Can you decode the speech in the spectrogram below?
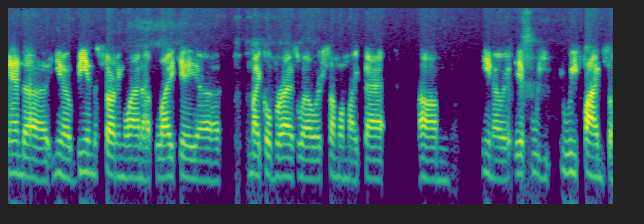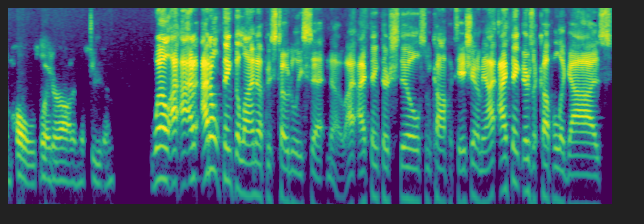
and uh, you know be in the starting lineup like a uh, Michael Braswell or someone like that? Um, you know, if we we find some holes later on in the season. Well, I, I, don't think the lineup is totally set. No, I, I think there's still some competition. I mean, I, I think there's a couple of guys.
